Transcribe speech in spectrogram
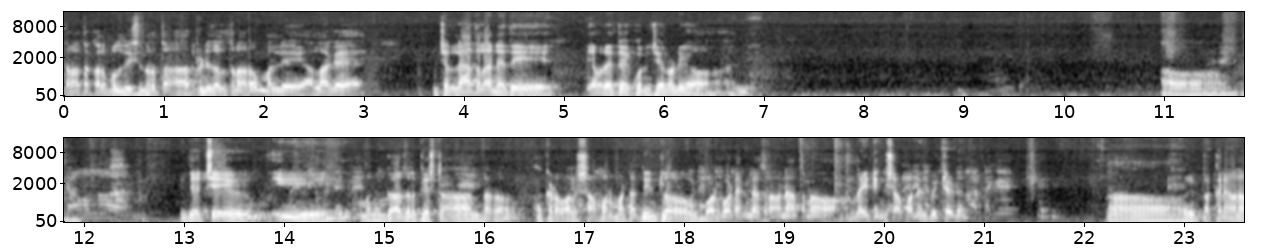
తర్వాత కలుపులు తీసిన తర్వాత పిండి చల్లుతున్నారు. మళ్ళీ అలాగే కొంచెం లేతలు అనేది ఎవరైతే కొన్ని చేలు ఉన్నాయో ఆ, ఇది వచ్చి ఈ మన గాజుల కృష్ణ అంటారు. అక్కడ వాళ్ళ షాప్ అనమాట దీంట్లో బోడపాటి వెంకటేశ్వరరావు అనే అతను లైటింగ్ షాప్ అనేది పెట్టాడు. ఈ పక్కన ఏమైనా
